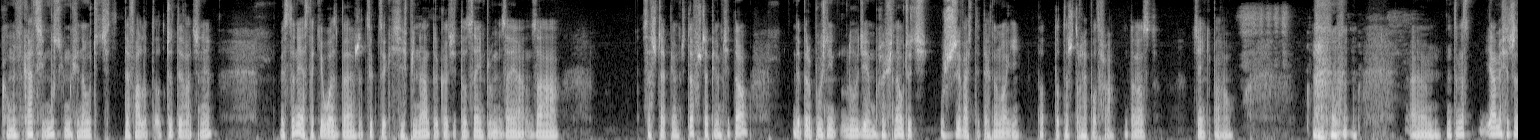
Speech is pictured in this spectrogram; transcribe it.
komunikacji, mózg musi nauczyć te fale od, odczytywać, nie? Więc to nie jest takie USB, że cyk, cyk się wpina, tylko ci to za, za, zaszczepią ci to, wszczepią ci to. Dopiero później ludzie muszą się nauczyć używać tej technologii. To, to też trochę potrwa. Natomiast dzięki, Paweł. Natomiast ja myślę, że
